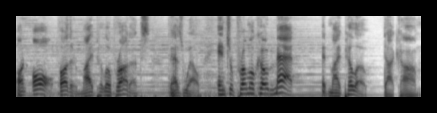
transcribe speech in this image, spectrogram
on all other My Pillow products as well. Enter promo code Matt at mypillow.com.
